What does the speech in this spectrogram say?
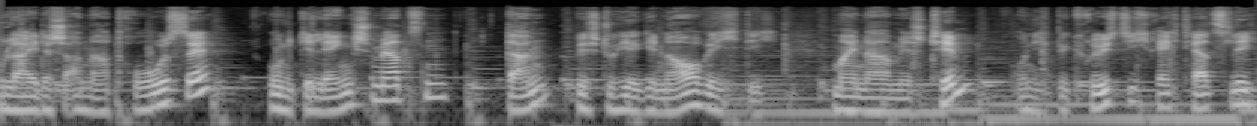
Du leidest an Arthrose und Gelenkschmerzen? Dann bist du hier genau richtig. Mein Name ist Tim und ich begrüße dich recht herzlich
